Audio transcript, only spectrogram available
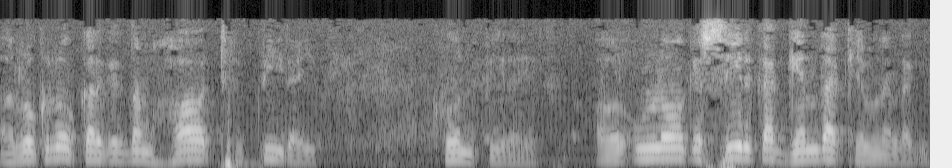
और रोक रोक करके एकदम हॉट पी रही थी, खून पी रही थी और उन लोगों के सिर का गेंदा खेलने लगी,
